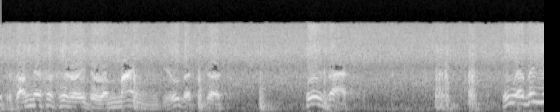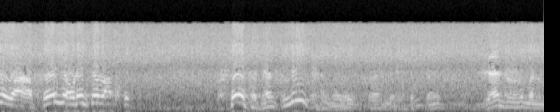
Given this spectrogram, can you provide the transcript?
It is unnecessary to remind you that... Uh, who's that? Whoever you are, sir, you're interrupted. President Lincoln. Gentlemen,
